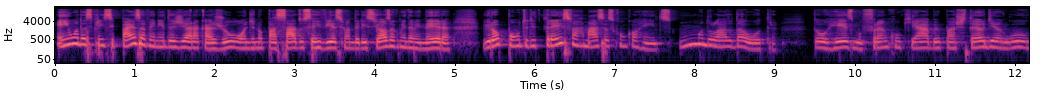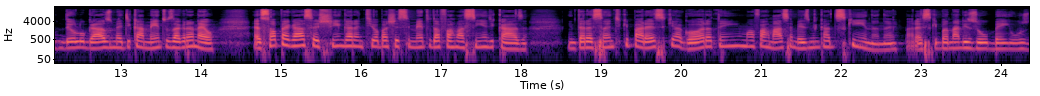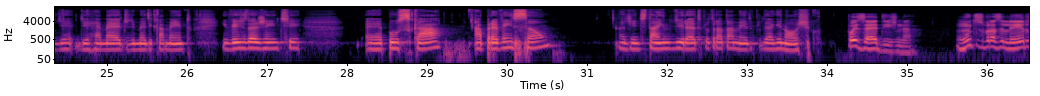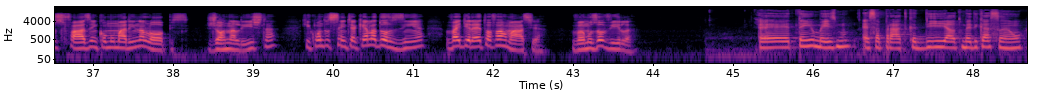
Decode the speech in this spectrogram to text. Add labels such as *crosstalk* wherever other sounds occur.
Em uma das principais avenidas de Aracaju, onde no passado servia-se uma deliciosa comida mineira, virou ponto de três farmácias concorrentes, uma do lado da outra. Torresmo, frango com quiabo e pastel de angu deu lugar aos medicamentos a granel. É só pegar a cestinha e garantir o abastecimento da farmacinha de casa. Interessante que parece que agora tem uma farmácia mesmo em cada esquina, né? Parece que banalizou bem o uso de, de remédio, de medicamento. Em vez da gente é, buscar a prevenção, a gente está indo direto para o tratamento, para o diagnóstico. Pois é, Disna. Muitos brasileiros fazem como Marina Lopes, jornalista, que quando sente aquela dorzinha, vai direto à farmácia. Vamos ouvi-la. É, tenho mesmo essa prática de automedicação.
